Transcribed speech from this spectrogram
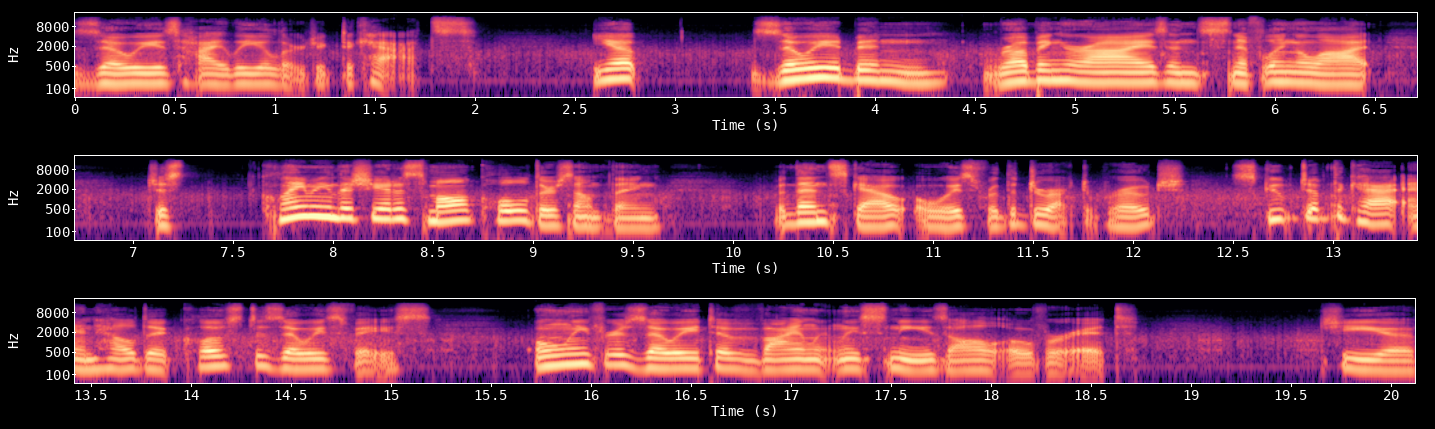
Zoe is highly allergic to cats. Yep, Zoe had been rubbing her eyes and sniffling a lot just claiming that she had a small cold or something. But then Scout, always for the direct approach, scooped up the cat and held it close to Zoe's face, only for Zoe to violently sneeze all over it. She uh,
